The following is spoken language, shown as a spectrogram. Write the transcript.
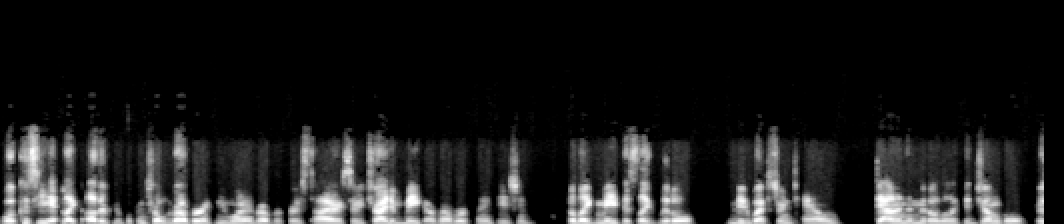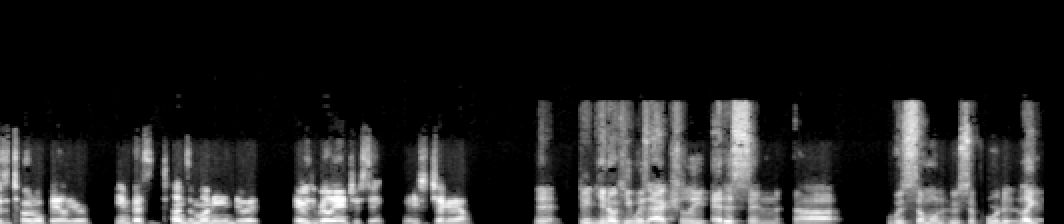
Well, because he had, like other people controlled rubber and he wanted rubber for his tires, so he tried to make a rubber plantation, but like made this like little Midwestern town down in the middle of like the jungle. It was a total failure. He invested tons of money into it. It was really interesting. Yeah, you should check it out. Yeah. Dude, you know, he was actually Edison uh was someone who supported like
